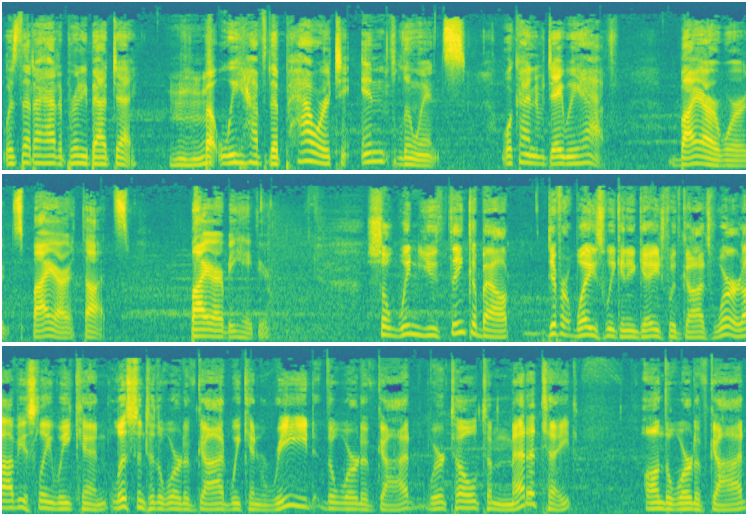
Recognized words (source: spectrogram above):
was that I had a pretty bad day. Mm-hmm. But we have the power to influence what kind of day we have by our words, by our thoughts, by our behavior. So when you think about different ways we can engage with God's Word. Obviously, we can listen to the Word of God, we can read the Word of God. We're told to meditate on the Word of God.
